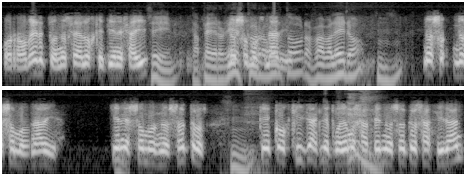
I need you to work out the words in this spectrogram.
o Roberto, no sé a los que tienes ahí, sí, Pedro no somos nadie. Rafa Valero. no, no, somos nadie. ¿Quiénes somos nosotros? ¿Qué cosquillas le podemos hacer nosotros a Zidane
